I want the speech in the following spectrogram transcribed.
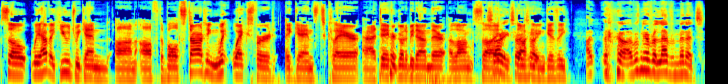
so we have a huge weekend on off the ball, starting with Wexford against Clare. Uh, Dave, you're going to be down there alongside Sorry, sorry, Dahi sorry. and Gizzy. I, I wasn't here for 11 minutes.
